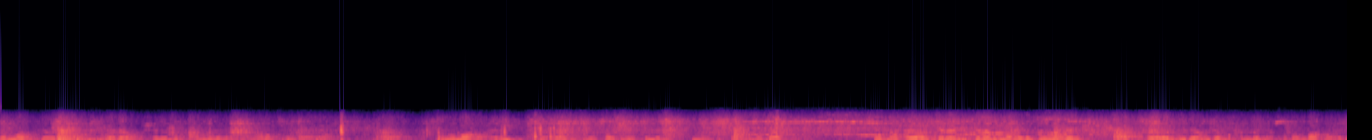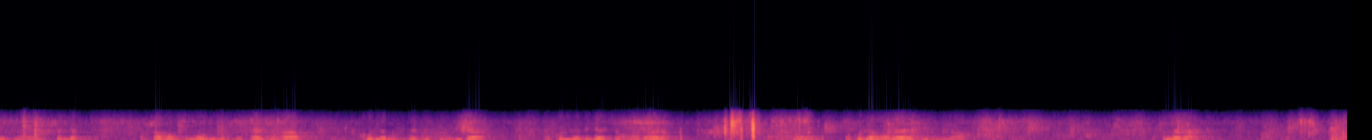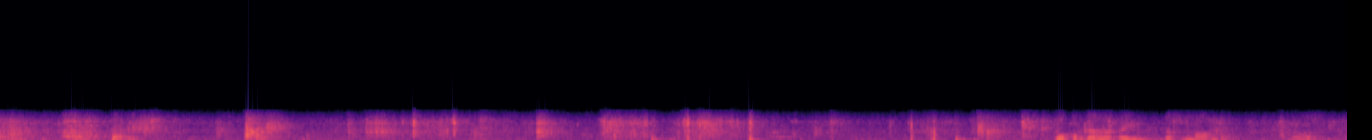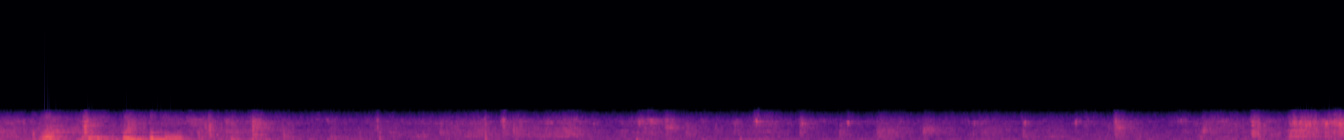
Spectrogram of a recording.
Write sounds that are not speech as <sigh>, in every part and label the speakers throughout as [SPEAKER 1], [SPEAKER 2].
[SPEAKER 1] إلا الله داود السلام وأشهد أن محمدا عبده ورسوله. صلى الله عليه وعلى آله وصحبه وسلم تسليما كثيرا. أما بعد فإن خير الكلام كلام الله عز وجل وخير الهدى هدى محمد صلى الله عليه وآله وسلم وشر الأمور محدثاتها كل محدثة بدعة وكل بدعة ضلالة وكل ضلالة في النار. أما بعد توقفنا أين درس الماضي؟ ها؟ طيب بالنواسي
